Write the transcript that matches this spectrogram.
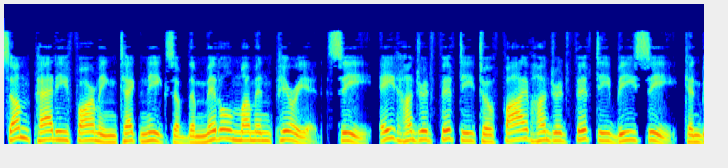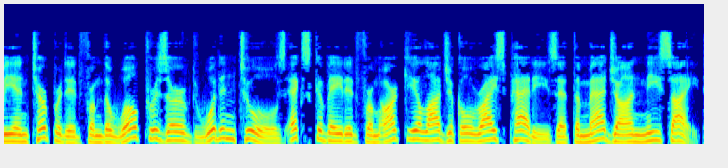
Some paddy farming techniques of the Middle Mumun period c. 850 to 550 BC can be interpreted from the well-preserved wooden tools excavated from archaeological rice paddies at the Majeon Ni site.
